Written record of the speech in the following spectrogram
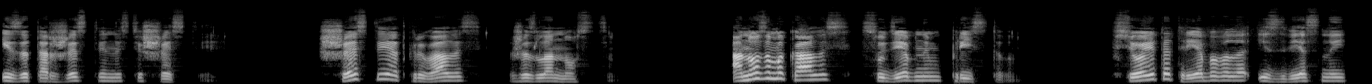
из-за торжественности шествия. Шествие открывалось жезлоносцем. Оно замыкалось судебным приставом. Все это требовало известной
